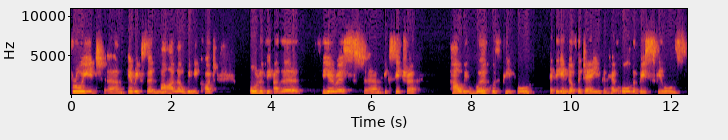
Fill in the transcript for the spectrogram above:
Freud, um, Erikson, Maslow, Winnicott, all of the other theorists, um, etc., how we work with people. At the end of the day, you can have all the best skills.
